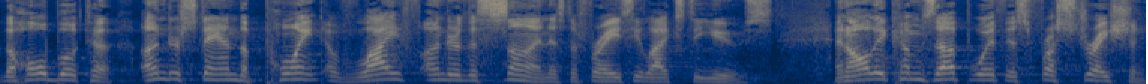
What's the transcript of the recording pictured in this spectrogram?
the whole book to understand the point of life under the sun, is the phrase he likes to use. And all he comes up with is frustration.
